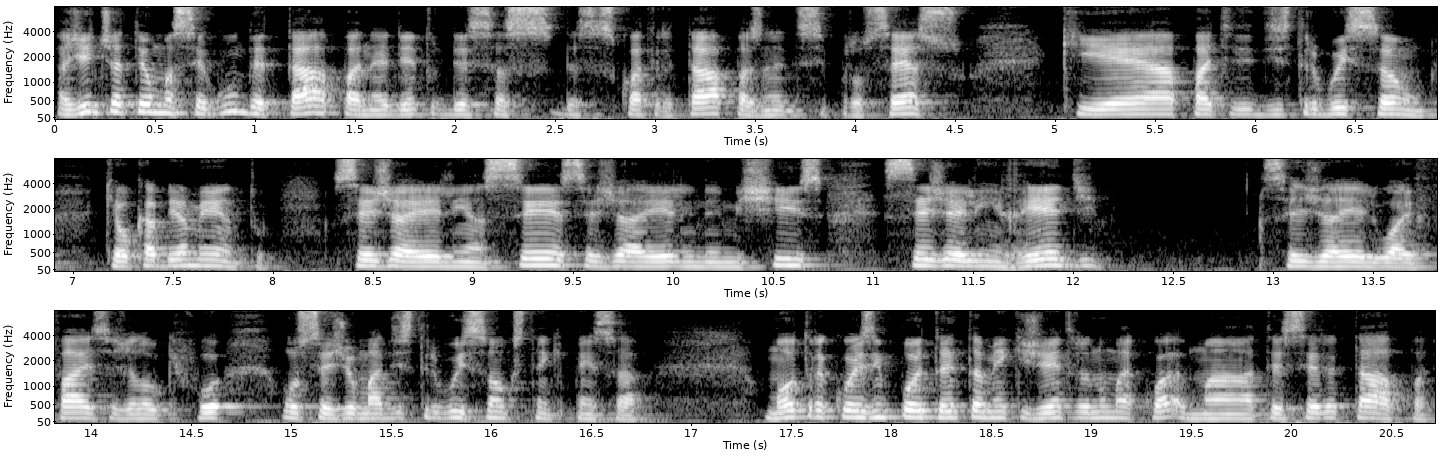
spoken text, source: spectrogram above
A gente já tem uma segunda etapa, né? Dentro dessas dessas quatro etapas, né? Desse processo que é a parte de distribuição, que é o cabeamento, seja ele em AC, seja ele em MX, seja ele em rede, seja ele Wi-Fi, seja lá o que for, ou seja, uma distribuição que você tem que pensar. Uma outra coisa importante também que já entra numa uma terceira etapa,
